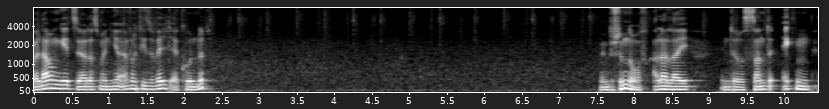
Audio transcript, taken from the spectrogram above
Weil darum geht es ja, dass man hier einfach diese Welt erkundet. Wir werden bestimmt noch auf allerlei interessante Ecken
